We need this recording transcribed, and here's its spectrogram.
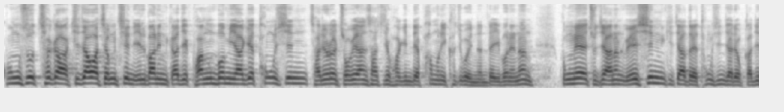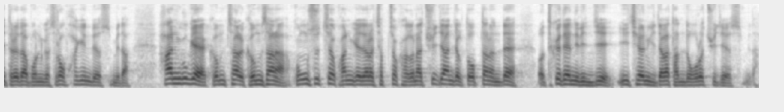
공수처가 기자와 정치인 일반인까지 광범위하게 통신 자료를 조회한 사실이 확인돼 파문이 커지고 있는데 이번에는 국내에 주재하는 외신 기자들의 통신 자료까지 들여다본 것으로 확인되었습니다. 한국의 검찰 검사나 공수처 관계자를 접촉하거나 취재한 적도 없다는데 어떻게 된 일인지 이채연 기자가 단독으로 취재했습니다.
